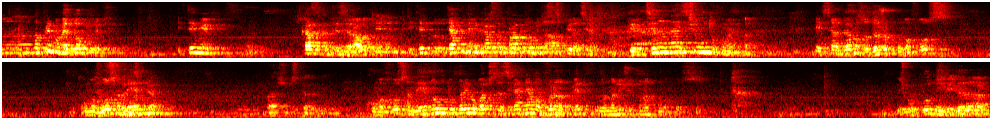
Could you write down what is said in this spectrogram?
а, например, докторите. И те ми казаха тези работи и те, тяхните лекарства правят пробите с пирацин. Пирацин е най-силното в момента. Е, сега вярно задържа комафос. Комафоса не е, Баш успя да комафоса не е много добре, обаче за сега няма върнат мет за наличието на комафос. Изкопутни вида,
